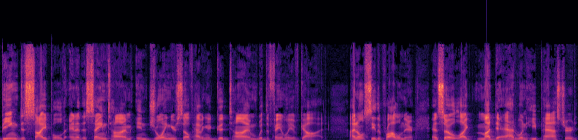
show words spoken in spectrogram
being discipled, and at the same time enjoying yourself, having a good time with the family of God. I don't see the problem there. And so, like my dad, when he pastored,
